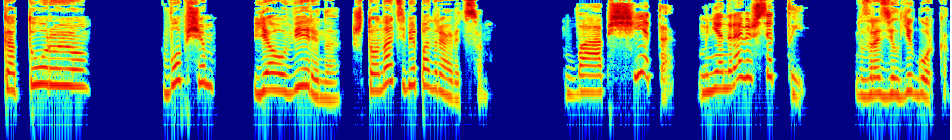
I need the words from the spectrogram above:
которую... В общем, я уверена, что она тебе понравится. Вообще-то, мне нравишься ты, возразил Егорка.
